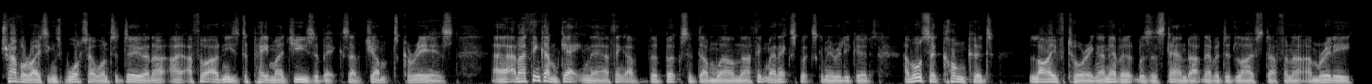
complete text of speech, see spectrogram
travel writing is what I want to do, and I, I thought I needed to pay my dues a bit because I've jumped careers, uh, and I think I'm getting there. I think I've, the books have done well, and I think my next book's going to be really good. I've also conquered live touring. I never was a stand-up, never did live stuff, and I, am really,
